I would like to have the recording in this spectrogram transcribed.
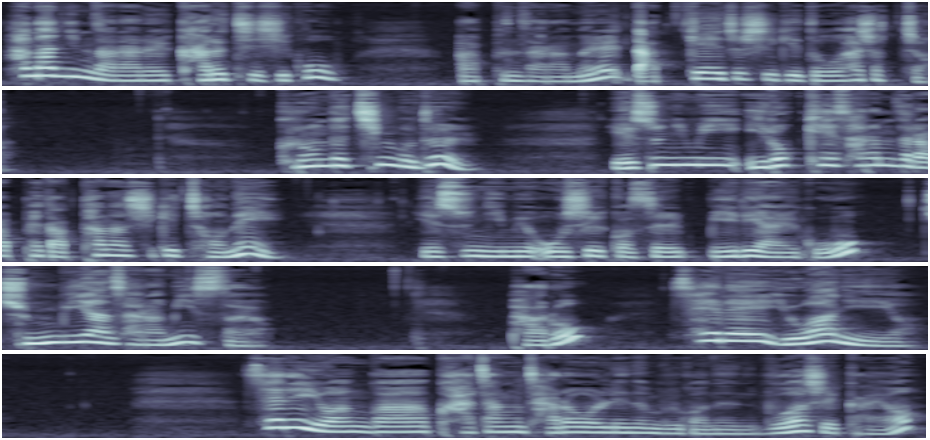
하나님 나라를 가르치시고 아픈 사람을 낫게 해주시기도 하셨죠. 그런데 친구들, 예수님이 이렇게 사람들 앞에 나타나시기 전에 예수님이 오실 것을 미리 알고 준비한 사람이 있어요. 바로 세례 요한이에요. 세례 요한과 가장 잘 어울리는 물건은 무엇일까요?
